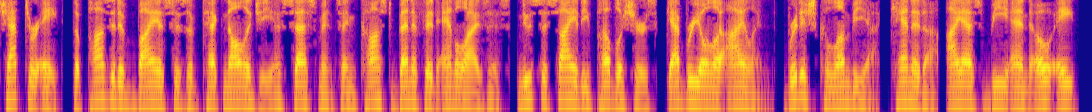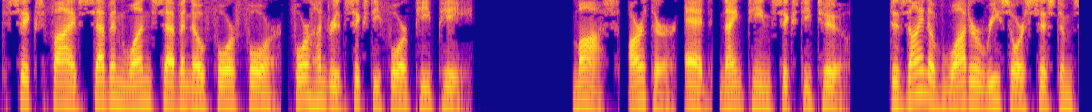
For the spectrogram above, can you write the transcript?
Chapter 8, The Positive Biases of Technology Assessments and Cost-Benefit Analyses, New Society Publishers, Gabriola Island, British Columbia, Canada, ISBN 0865717044, 464 pp. Maass, Arthur, ed. 1962. Design of Water Resource Systems,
